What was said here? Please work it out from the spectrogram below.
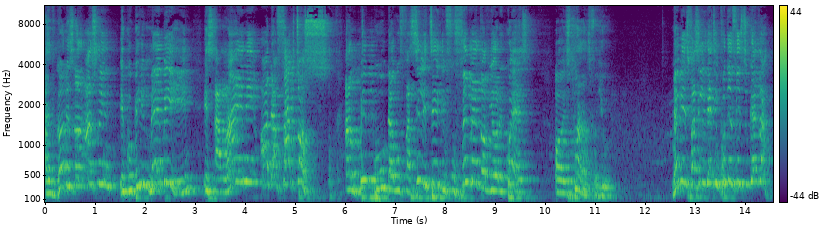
And if God is not answering, it could be maybe it's aligning other factors and people that will facilitate the fulfillment of your request or his plans for you. Maybe it's facilitating putting things together.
